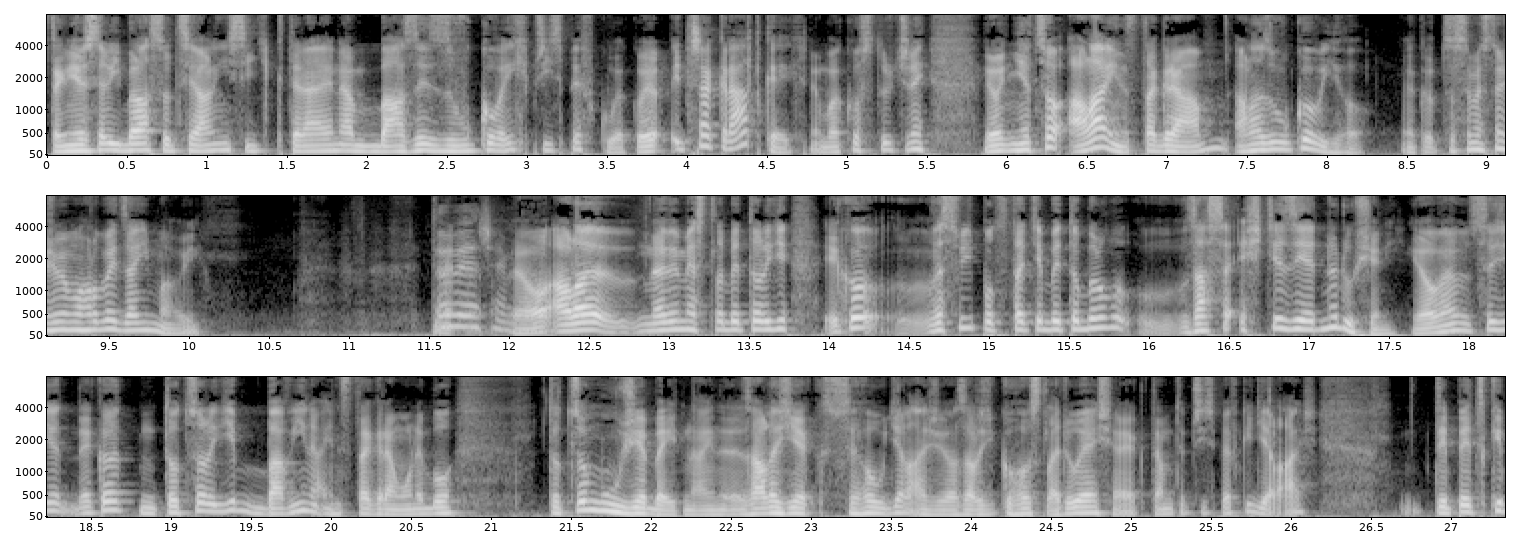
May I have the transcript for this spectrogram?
Tak mně se líbila sociální síť, která je na bázi zvukových příspěvků, jako jo, i třeba krátkých, nebo jako stručných, jo, něco ale Instagram, ale zvukovýho. Jako, to si myslím, že by mohlo být zajímavý. To věřím. Jo, ale nevím, jestli by to lidi, jako ve své podstatě by to bylo zase ještě zjednodušený. Jo, Vím si, že jako to, co lidi baví na Instagramu, nebo to, co může být, záleží, jak si ho uděláš, jo? záleží, koho sleduješ a jak tam ty příspěvky děláš, typicky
